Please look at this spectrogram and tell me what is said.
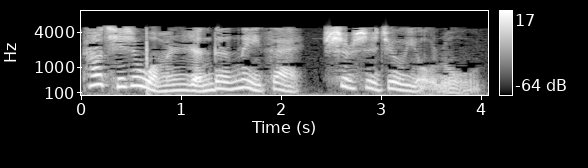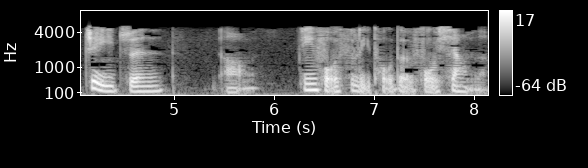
他，其实我们人的内在。是不是就有如这一尊啊金佛寺里头的佛像呢？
